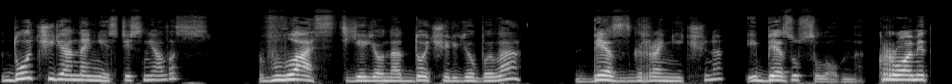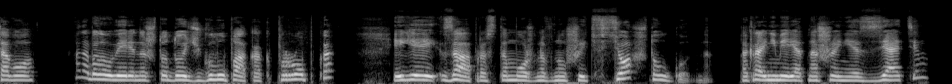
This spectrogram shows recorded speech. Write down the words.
Дочери она не стеснялась. Власть ее над дочерью была безгранична и безусловна. Кроме того, она была уверена, что дочь глупа, как пробка, и ей запросто можно внушить все, что угодно. По крайней мере, отношения с зятем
